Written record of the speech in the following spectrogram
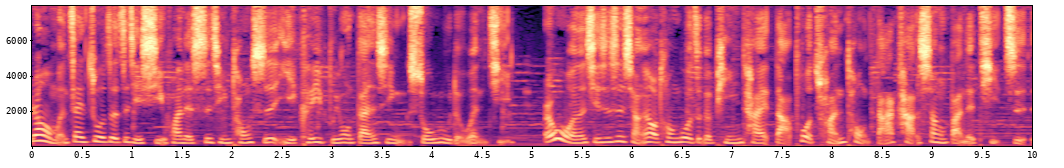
让我们在做着自己喜欢的事情，同时也可以不用担心收入的问题。而我呢，其实是想要通过这个平台打破传统打卡上班的体制。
